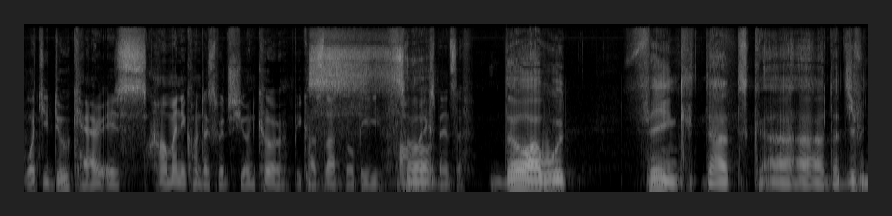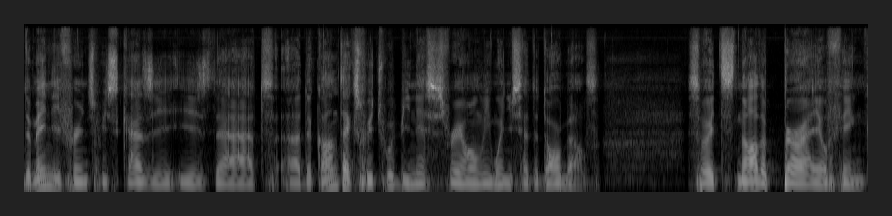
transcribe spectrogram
What you do care is how many context switches you incur because that will be far so more expensive. Though I would think that uh, uh, the, the main difference with SCSI is that uh, the context switch would be necessary only when you set the doorbells. So it's not a per IO thing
